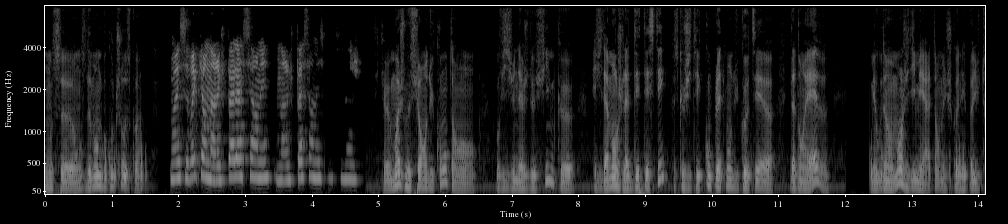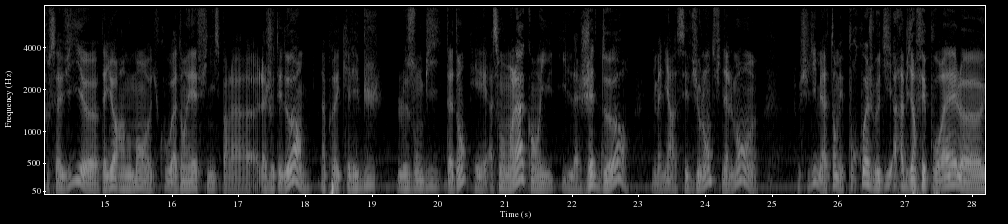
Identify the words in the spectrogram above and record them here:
on se, on se demande beaucoup de choses, quoi. Ouais, c'est vrai qu'on n'arrive pas à la cerner, on n'arrive pas à cerner ce personnage. C'est que moi, je me suis rendu compte en, au visionnage de film que, évidemment, je la détestais parce que j'étais complètement du côté euh, d'Adam et Ève. Mais au bout d'un moment, j'ai dit, mais attends, mais je connais pas du tout sa vie. Euh, D'ailleurs, à un moment, euh, du coup, Adam et Ève finissent par la, la jeter dehors après qu'elle ait bu le zombie d'Adam. Et à ce moment-là, quand il, il la jette dehors, d'une manière assez violente finalement, je me suis dit, mais attends, mais pourquoi je me dis, ah, bien fait pour elle, euh,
